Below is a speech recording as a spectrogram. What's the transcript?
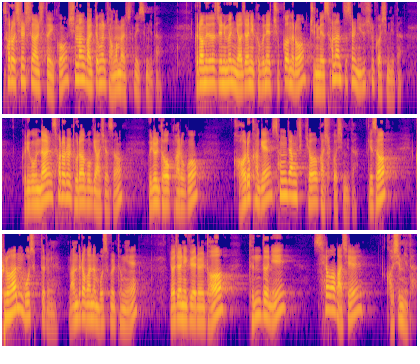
서로 실수할 수도 있고 심한 갈등을 경험할 수도 있습니다. 그럼에도 주님은 여전히 그분의 주권으로 주님의 선한 뜻을 이루실 것입니다. 그리고 훗날 서로를 돌아보게 하셔서 우리를 더욱 바르고 거룩하게 성장시켜 가실 것입니다. 그래서 그러한 모습들을 만들어가는 모습을 통해 여전히 교회를 더 든든히 세워가실 것입니다.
